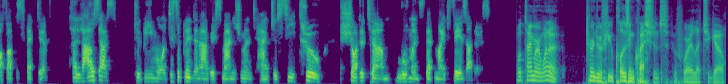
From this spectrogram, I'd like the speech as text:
of our perspective allows us to be more disciplined in our risk management and to see through shorter term movements that might faze others. Well, Taimur, I want to turn to a few closing questions before I let you go.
